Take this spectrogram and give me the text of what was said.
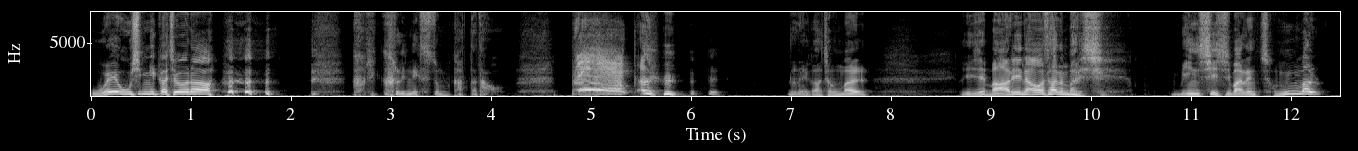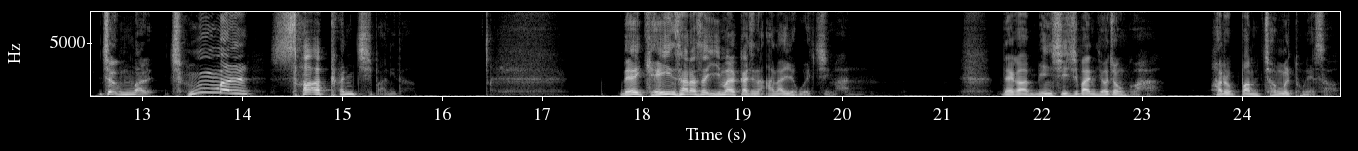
왜 우십니까, 전하? 거기 클리닉스 좀 갖다 다오. 삑! 내가 정말 이제 말이 나와서 하는 말이지. 민씨 집안은 정말, 정말, 정말 사악한 집안이다. 내 개인사라서 이 말까지는 안 하려고 했지만 내가 민씨 집안 여종과 하룻밤 정을 통해서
